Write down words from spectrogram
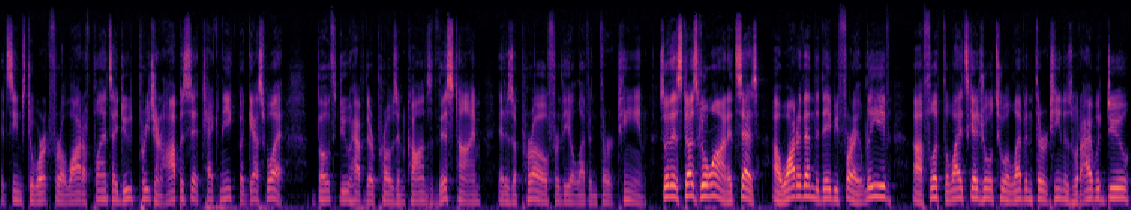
It seems to work for a lot of plants. I do preach an opposite technique, but guess what? Both do have their pros and cons. This time it is a pro for the 1113. So this does go on. It says, uh, water them the day before I leave. Uh, flip the light schedule to 1113 is what I would do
